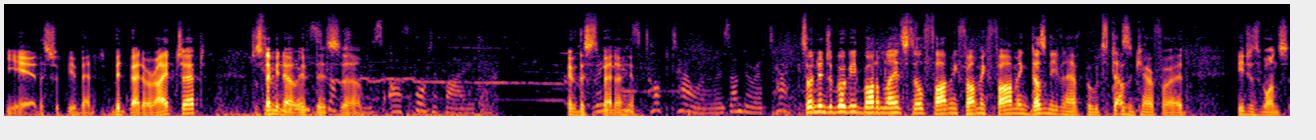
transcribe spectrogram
Yeah, this should be a bit, bit better, right, chat? Just let me know if this uh, if this is better here. So Ninja Boogie, bottom lane, still farming, farming, farming, doesn't even have boots, doesn't care for it. He just wants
